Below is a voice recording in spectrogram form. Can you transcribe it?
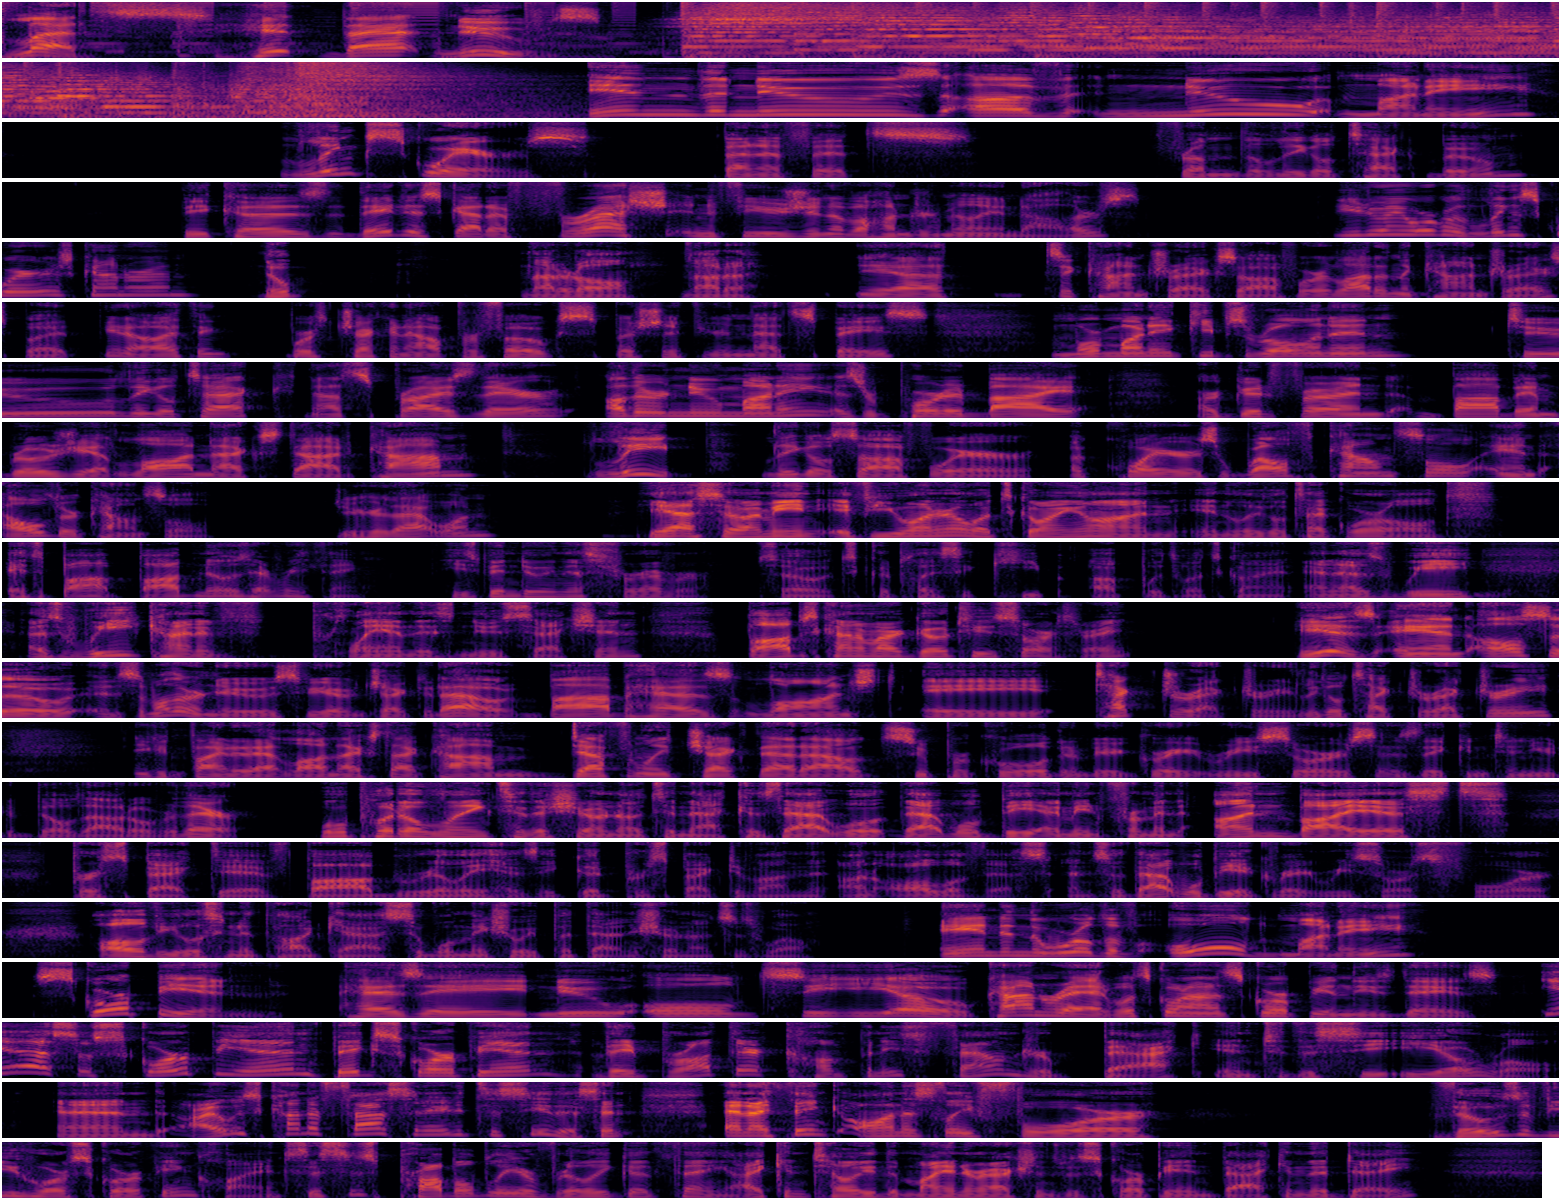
let's hit that news. In the news of new money, LinkSquares benefits from the legal tech boom because they just got a fresh infusion of $100 million. You doing work with LinkSquares, Conrad? Nope, not at all. Not a. Yeah, it's a contract software. A lot in the contracts, but you know, I think worth checking out for folks, especially if you're in that space. More money keeps rolling in to legal tech. Not surprised there. Other new money is reported by our good friend Bob Ambrogi at lawnext.com. Leap Legal Software acquires WealthCounsel and ElderCounsel. Did you hear that one? Yeah. So, I mean, if you want to know what's going on in legal tech world, it's Bob. Bob knows everything. He's been doing this forever. So it's a good place to keep up with what's going on. And as we as we kind of plan this new section, Bob's kind of our go-to source, right? He is. And also, in some other news, if you haven't checked it out, Bob has launched a tech directory, legal tech directory. You can find it at lawnext.com. Definitely check that out. Super cool. Going to be a great resource as they continue to build out over there. We'll put a link to the show notes in that because that will that will be. I mean, from an unbiased perspective, Bob really has a good perspective on the, on all of this, and so that will be a great resource for all of you listening to the podcast. So we'll make sure we put that in the show notes as well. And in the world of old money, Scorpion has a new old CEO. Conrad, what's going on at Scorpion these days? Yeah, so Scorpion, big Scorpion, they brought their company's founder back into the CEO role. And I was kind of fascinated to see this. And and I think honestly for those of you who are Scorpion clients, this is probably a really good thing. I can tell you that my interactions with Scorpion back in the day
